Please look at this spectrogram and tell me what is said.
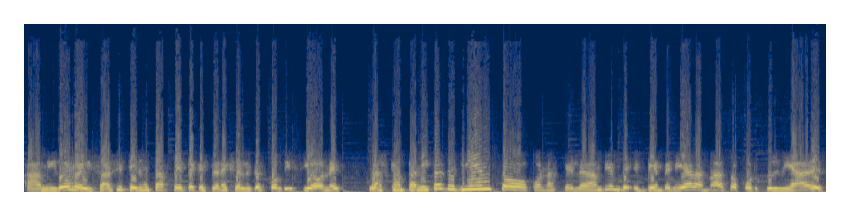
Amigos, revisar si tiene un tapete que esté en excelentes condiciones. Las campanitas de viento con las que le dan bien- bienvenida a las nuevas oportunidades.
